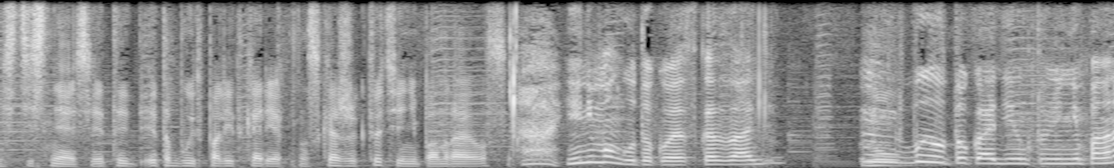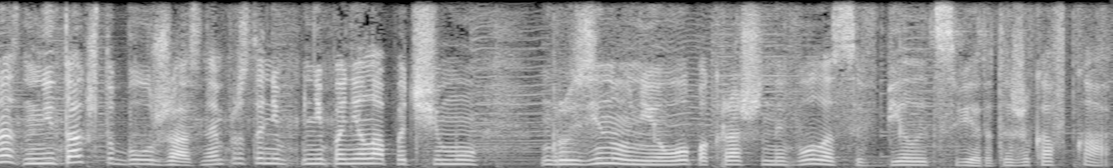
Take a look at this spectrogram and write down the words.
Не стесняйся, это, это будет политкорректно. Скажи, кто тебе не понравился? Я не могу такое сказать. Ну. Был только один, кто мне не понравился. но Не так, чтобы ужасно. Я просто не, не поняла, почему грузина у него покрашены волосы в белый цвет. Это же Кавказ.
